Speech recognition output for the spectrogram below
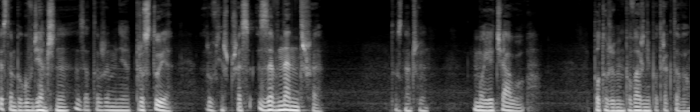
Jestem Bogu wdzięczny za to, że mnie prostuje również przez zewnętrze, to znaczy moje ciało, po to, żebym poważnie potraktował.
